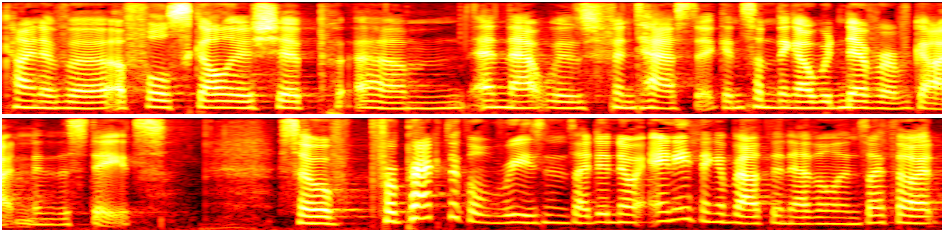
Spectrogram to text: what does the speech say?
kind of a, a full scholarship, um, and that was fantastic and something I would never have gotten in the States. So, for practical reasons, I didn't know anything about the Netherlands. I thought,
